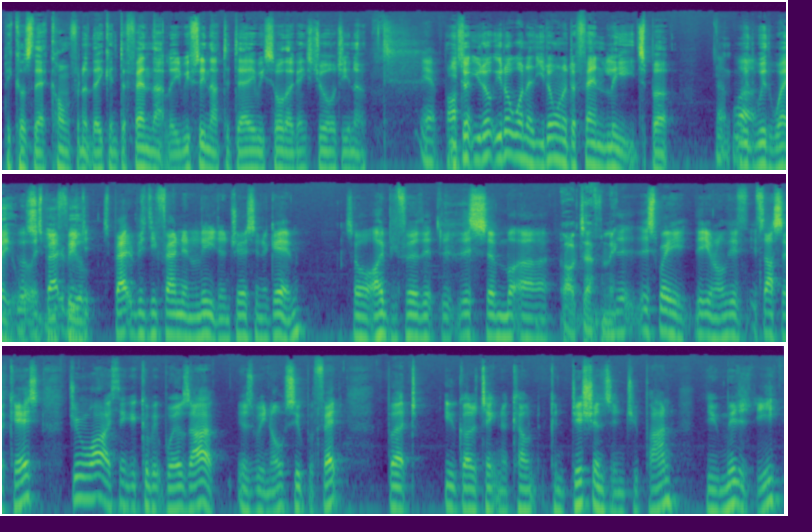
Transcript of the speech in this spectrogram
because they're confident they can defend that lead? We've seen that today. We saw that against Georgia. You know, yeah, you don't, you don't you don't want to you don't want to defend leads, but well, with with Wales, well, it's, better feel... be, it's better to be defending a lead and chasing a game. So I prefer that this. Um, uh, oh, definitely. This way, you know, if, if that's the case, do you know what? I think it could be Wales are, as we know, super fit, but you've got to take into account conditions in Japan, humidity,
